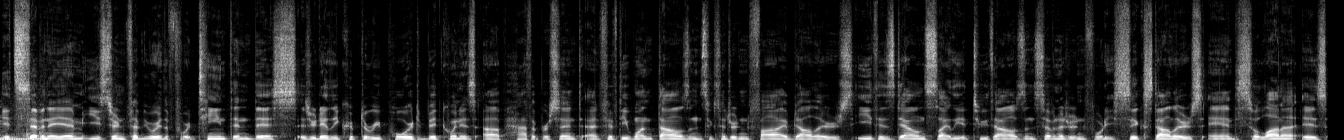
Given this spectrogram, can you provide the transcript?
It's 7 a.m. Eastern, February the 14th, and this is your daily crypto report. Bitcoin is up half a percent at $51,605. ETH is down slightly at $2,746, and Solana is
